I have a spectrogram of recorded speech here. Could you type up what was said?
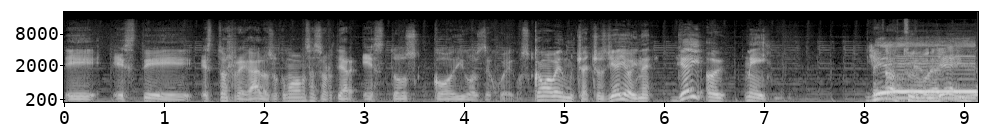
eh, este, estos regalos o cómo vamos a sortear estos códigos de juegos. ¿Cómo ven muchachos? ¿Yay o, yay o nay? Yay. Yay.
